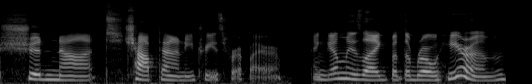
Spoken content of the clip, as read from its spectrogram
should not chop down any trees for a fire. And Gimli's like, but the Rohirrim,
